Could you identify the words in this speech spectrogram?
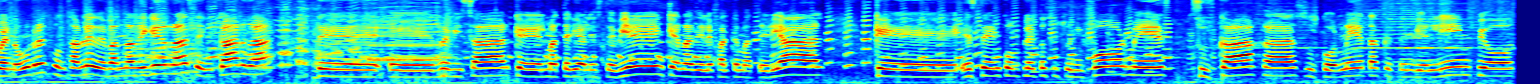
Bueno, un responsable de banda de guerra se encarga de eh, revisar que el material esté bien, que a nadie le falte material, que estén completos sus uniformes, sus cajas, sus cornetas, que estén bien limpios.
